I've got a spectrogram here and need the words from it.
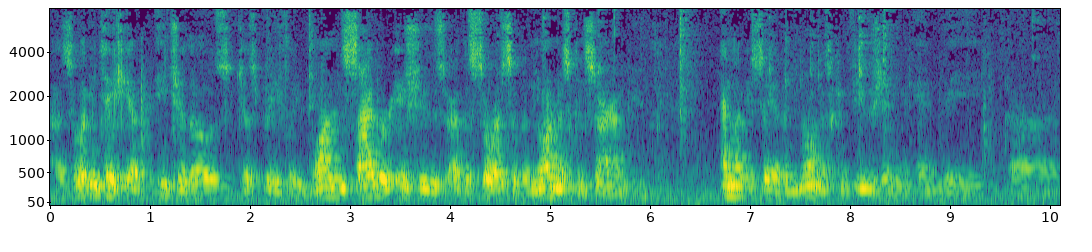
Uh, so let me take up each of those just briefly. One, cyber issues are the source of enormous concern, and let me say of enormous confusion in the uh,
